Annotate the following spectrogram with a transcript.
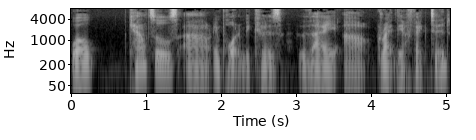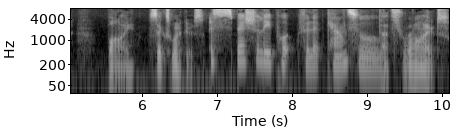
Well, councils are important because they are greatly affected by sex workers. Especially Port Phillip Council. That's right.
